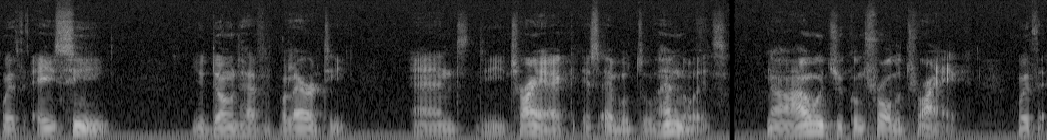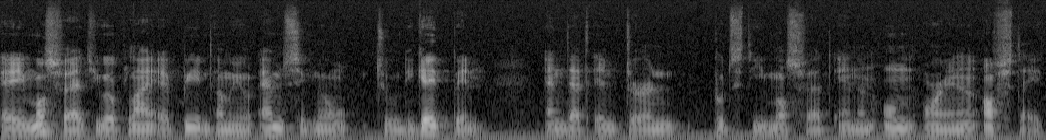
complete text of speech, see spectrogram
With AC, you don't have a polarity and the triac is able to handle it. Now how would you control the triac? With a MOSFET you apply a PWM signal to the gate pin and that in turn puts the MOSFET in an on or in an off state.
